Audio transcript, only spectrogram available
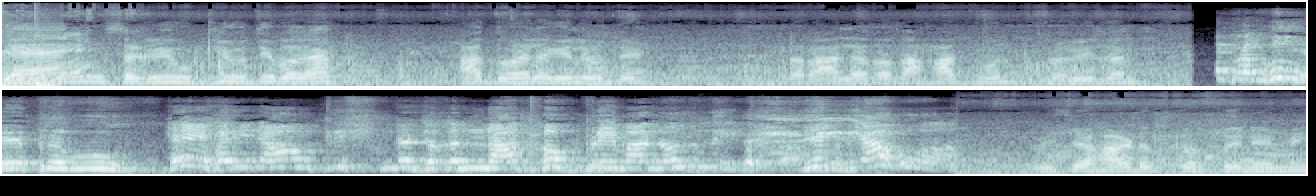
गँग सगळी उठली होती बघा. हात धुवायला गेले होते. तर आल्यात आता हात धुवून सगळीजण. प्रभु। हे प्रभु। हे हरिनाम कृष्ण जगन्नाथ प्रेमानंद ये क्या हुआ? विषय हार्डच करतोय नेहमी.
